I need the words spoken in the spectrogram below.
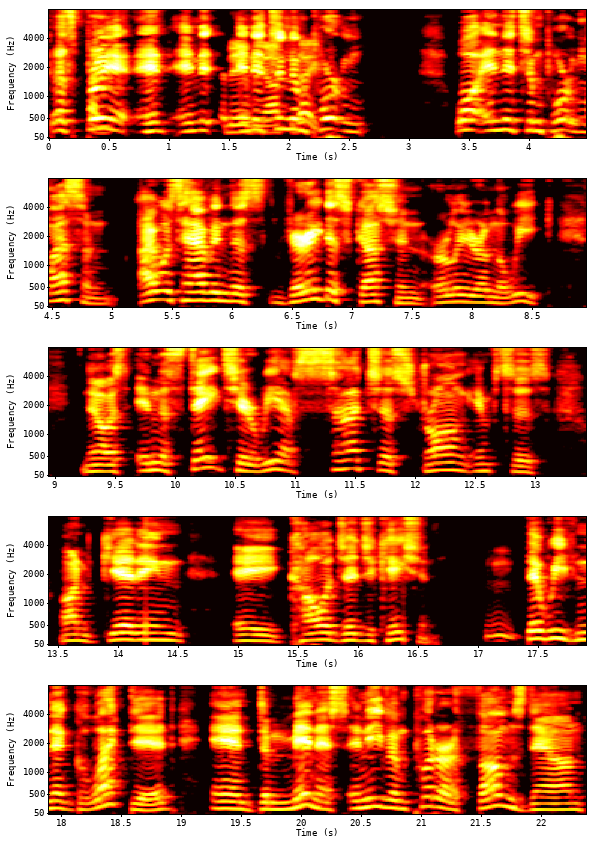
That's brilliant. And and, it, and, and it's an today. important well, and it's important lesson. I was having this very discussion earlier in the week. Now, in the states here, we have such a strong emphasis on getting a college education mm. that we've neglected and diminished and even put our thumbs down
